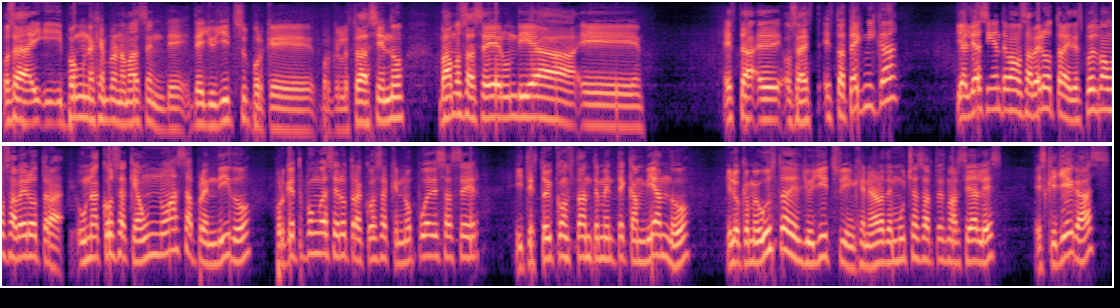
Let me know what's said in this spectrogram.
o sea, y, pongo un ejemplo nada más en- de, de Jiu-Jitsu porque, porque lo estoy haciendo. Vamos a hacer un día eh, esta, eh, o sea, est- esta técnica y al día siguiente vamos a ver otra y después vamos a ver otra, una cosa que aún no has aprendido, ¿por qué te pongo a hacer otra cosa que no puedes hacer y te estoy constantemente cambiando? Y lo que me gusta del jiu-jitsu y en general de muchas artes marciales es que llegas,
